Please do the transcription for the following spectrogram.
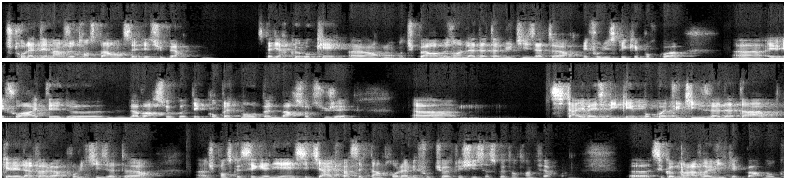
je trouve la démarche de transparence est, super. C'est-à-dire que, OK, tu peux avoir besoin de la data de l'utilisateur, il faut lui expliquer pourquoi. Et il faut arrêter d'avoir ce côté complètement open bar sur le sujet. Euh, si tu arrives à expliquer pourquoi tu utilises la data, quelle est la valeur pour l'utilisateur, euh, je pense que c'est gagné. Si tu n'y arrives pas, c'est que tu as un problème, il faut que tu réfléchisses à ce que tu es en train de faire. Euh, c'est comme dans la vraie vie quelque part. Donc,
